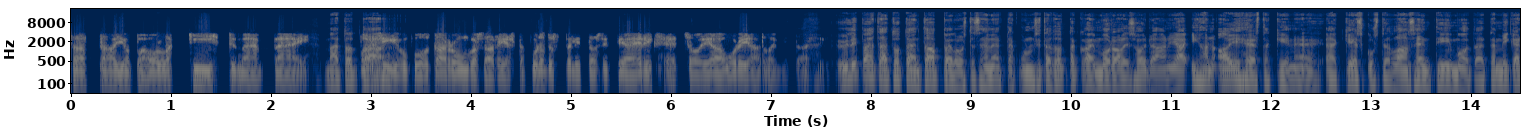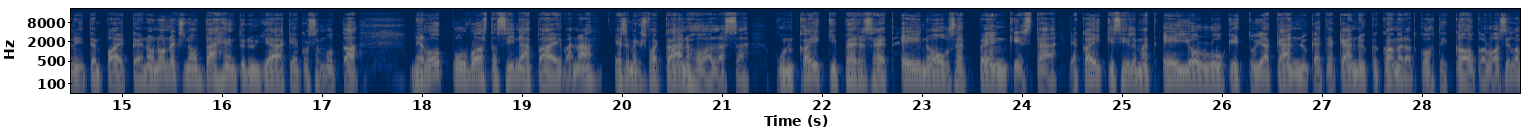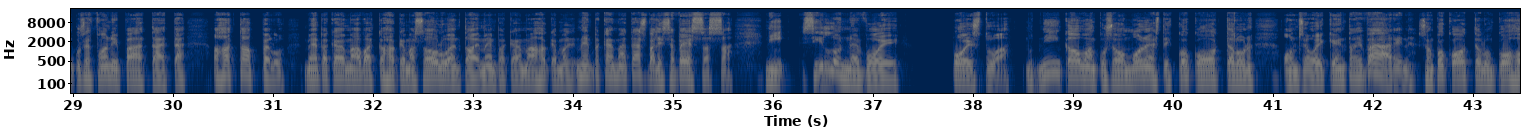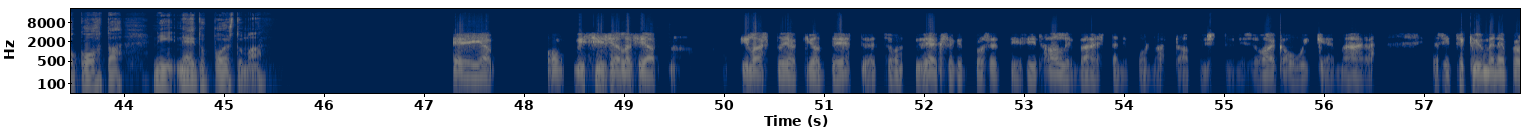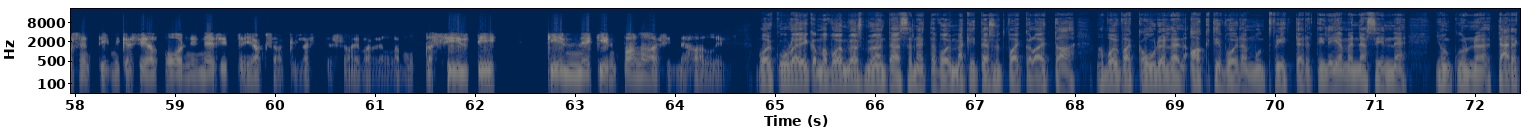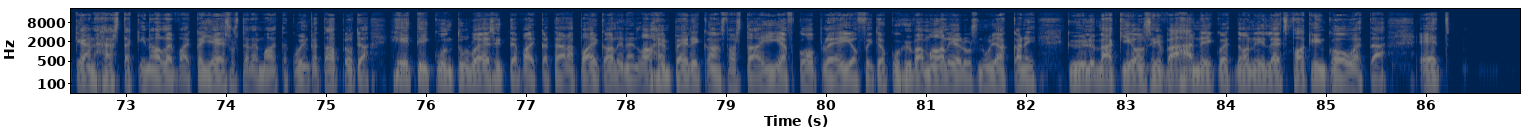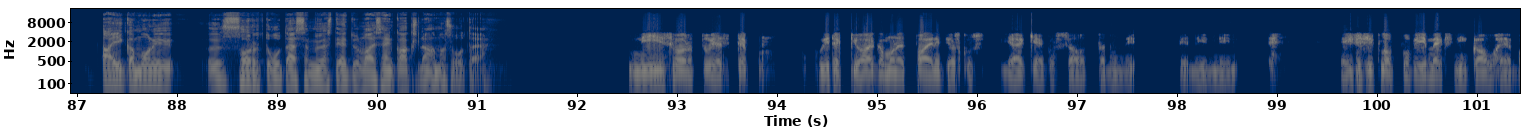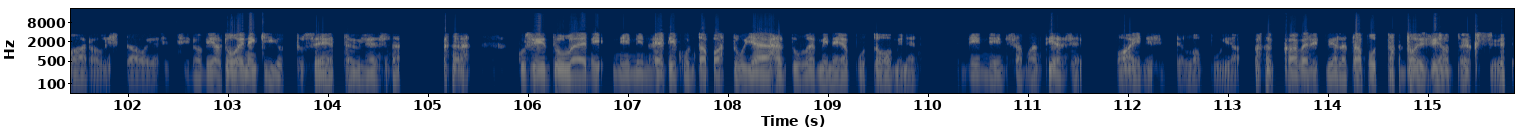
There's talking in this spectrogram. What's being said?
saattaa jopa olla kiihtymään päin. Mä tota... Varsinkin kun puhutaan runkosarjasta. Pudotuspelit on sitten vielä erikseen, että se on ihan hurjaa toimintaa. Ylipäätään toteen tappeluista sen, että kun sitä totta kai moralisoidaan ja ihan aiheestakin äh, keskustellaan sen tiimoilta, että mikä niiden paikka on. Onneksi ne on vähentynyt jääkiekossa, mutta ne loppuu vasta sinä päivänä, esimerkiksi vaikka nhl kun kaikki perseet ei nouse penkistä ja kaikki silmät ei ole lukittu ja kännykät ja kännykkäkamerat kohti kaukaloa. Silloin kun se fani päättää, että aha tappelu, meenpä käymään vaikka hakemassa oluen tai meenpä käymään, hakemassa, meenpä käymään tässä välissä vessassa, niin silloin ne voi poistua. Mutta niin kauan kuin se on monesti koko ottelun, on se oikein tai väärin, se on koko ottelun kohokohta, niin ne ei tule poistumaan. Ei, ja on vissiin sellaisia tilastojakin on tehty, että se on 90 prosenttia siitä hallin väestä niin ponnahtaa pystyyn, niin se on aika huikea määrä. Ja sitten se 10 prosenttia, mikä siellä on, niin ne sitten jaksaa kyllä sitten saivarella. Mutta siltikin nekin palaa sinne hallille. Voi kuule, eikä mä voin myös myöntää sen, että voi mäkin tässä nyt vaikka laittaa, mä voin vaikka uudelleen aktivoida mun Twitter-tili ja mennä sinne jonkun tärkeän hashtagin alle vaikka jeesustelemaan, että kuinka tappelot. Ja heti kun tulee sitten vaikka täällä paikallinen Lahen peli kanssa vastaan IFK playoffit, joku hyvä maaliedusnujakka, niin kyllä mäkin on siinä vähän niin kuin, että no niin, let's fucking go, että, että aika moni sortuu tässä myös tietynlaiseen kaksinaamaisuuteen. Niin sortuu ja sitten kun itsekin on aika monet painit joskus jääkiekossa ottanut, niin, niin, niin ei se sitten loppuviimeeksi niin kauhean vaarallista ole. Ja sitten siinä on vielä toinenkin juttu se, että yleensä kun siinä tulee, niin, niin, niin heti kun tapahtuu jäähän tuleminen ja putoaminen, niin, niin saman tien se paini sitten loppuu ja kaverit vielä taputtaa toisiaan pöksyyn.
